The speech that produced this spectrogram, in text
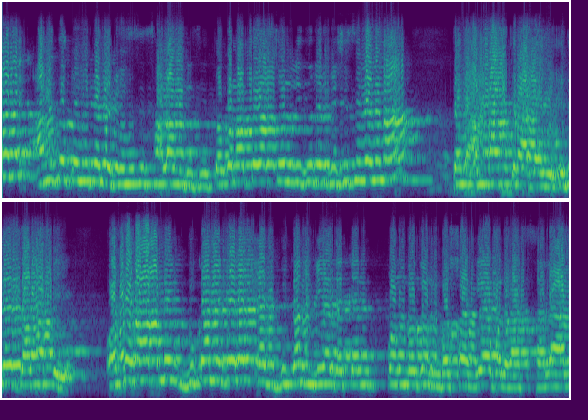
মানে আমি তো তুমি সালাম দিছি? তখন আপনারা চল্লিশ বেশি ছিলেন না? তাহলে আমরা জানাতে অথবা আপনি দোকানে গেলেন, এক দোকানে গিয়ে দেখেন, পনেরো জন বসা গিয়ে বলেন, আসসালাম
